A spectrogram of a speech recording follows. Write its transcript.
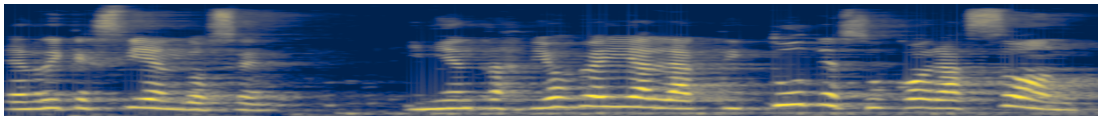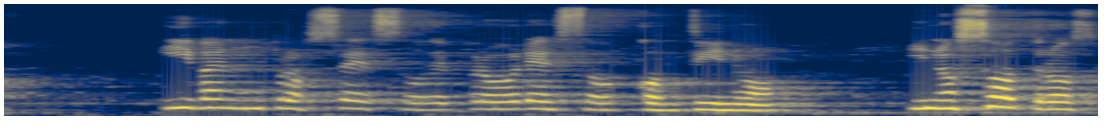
enriqueciéndose. Y mientras Dios veía la actitud de su corazón, iba en un proceso de progreso continuo. Y nosotros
